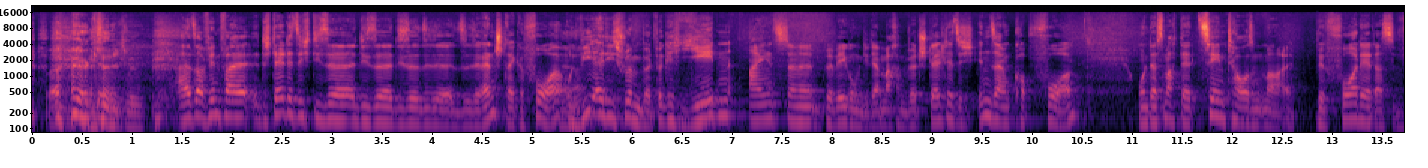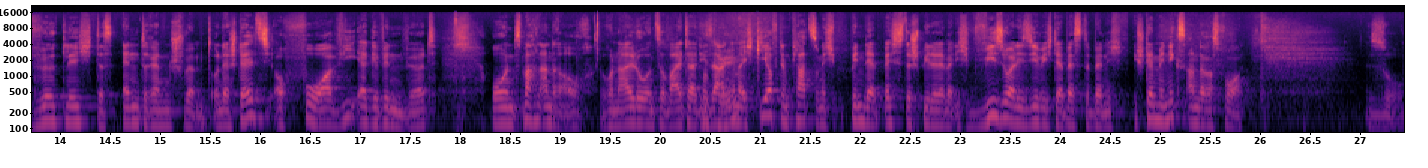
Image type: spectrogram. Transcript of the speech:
okay. ja. Also auf jeden Fall stellt er sich diese, diese, diese, diese, diese Rennstrecke vor ja. und wie er die schwimmen wird, wirklich jeden einzelne Bewegung, die der machen wird, stellt er sich in seinem Kopf vor. Und das macht er 10.000 Mal, bevor der das wirklich, das Endrennen schwimmt. Und er stellt sich auch vor, wie er gewinnen wird. Und das machen andere auch. Ronaldo und so weiter. Die okay. sagen immer, ich gehe auf den Platz und ich bin der beste Spieler der Welt. Ich visualisiere, wie ich der Beste bin. Ich, ich stelle mir nichts anderes vor. So.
